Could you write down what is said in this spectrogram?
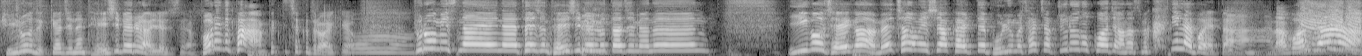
귀로 느껴지는 데시벨을 알려주세요. 버닝 팡 팩트 체크 들어갈게요. 프로미스 나인의 텐션 데시벨로 따지면은 이거 제가 맨 처음에 시작할 때 볼륨을 살짝 줄여놓고 하지 않았으면 큰일 날 뻔했다라고 합니다.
